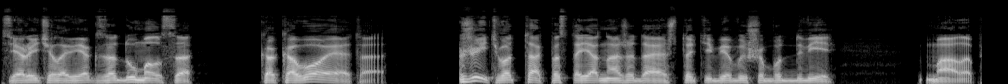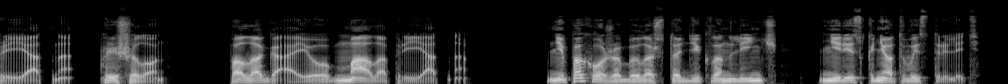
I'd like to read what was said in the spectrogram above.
Серый человек задумался, каково это — жить вот так, постоянно ожидая, что тебе вышибут дверь. «Мало приятно», — решил он. «Полагаю, мало приятно». Не похоже было, что Диклан Линч не рискнет выстрелить.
